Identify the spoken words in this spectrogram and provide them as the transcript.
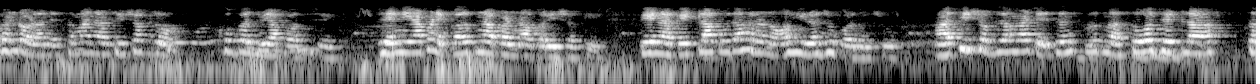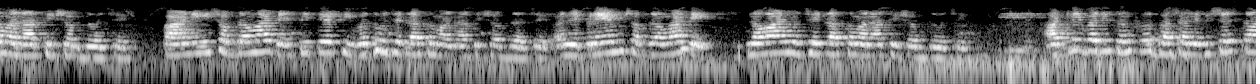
ભંડોળ અને સમાનાર્થી શબ્દો ખૂબ જ વ્યાપક છે, જેની આપણે કલ્પના પણ ન કરી શકીએ. તેના કેટલાક ઉદાહરણો અહીં રજૂ કરું છું. હાથી શબ્દ માટે સંસ્કૃતમાં સો જેટલા સમાનાર્થી શબ્દો છે. પાણી શબ્દ માટે સિત્તેરથી વધુ જેટલા સમાનાર્થી શબ્દ છે અને પ્રેમ શબ્દ માટે નવાણું જેટલા સમાનાર્થી શબ્દો છે. આટલી બધી સંસ્કૃત ભાષાની વિશેષતા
